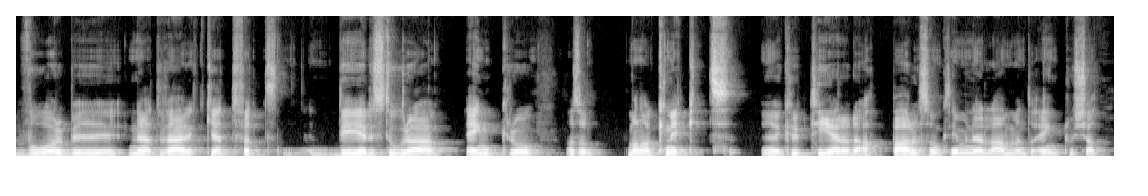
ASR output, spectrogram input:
Vårbynätverket för att det är det stora Encro, alltså man har knäckt eh, krypterade appar som kriminella använt och Encrochat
